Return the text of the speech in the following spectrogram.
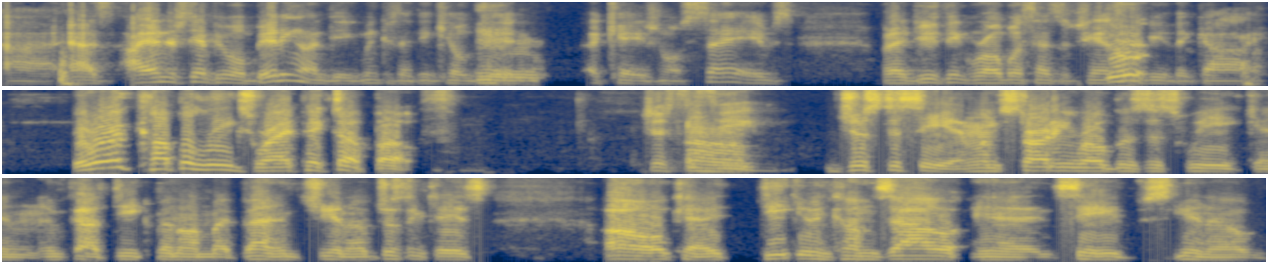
Uh, as I understand people bidding on Diekman because I think he'll get mm-hmm. occasional saves, but I do think Robles has a chance to be the guy. There were a couple leagues where I picked up both, just to um, see, just to see. And I'm starting Robles this week, and I've got Diekman on my bench, you know, just in case. Oh, okay, Diekman comes out and saves, you know,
